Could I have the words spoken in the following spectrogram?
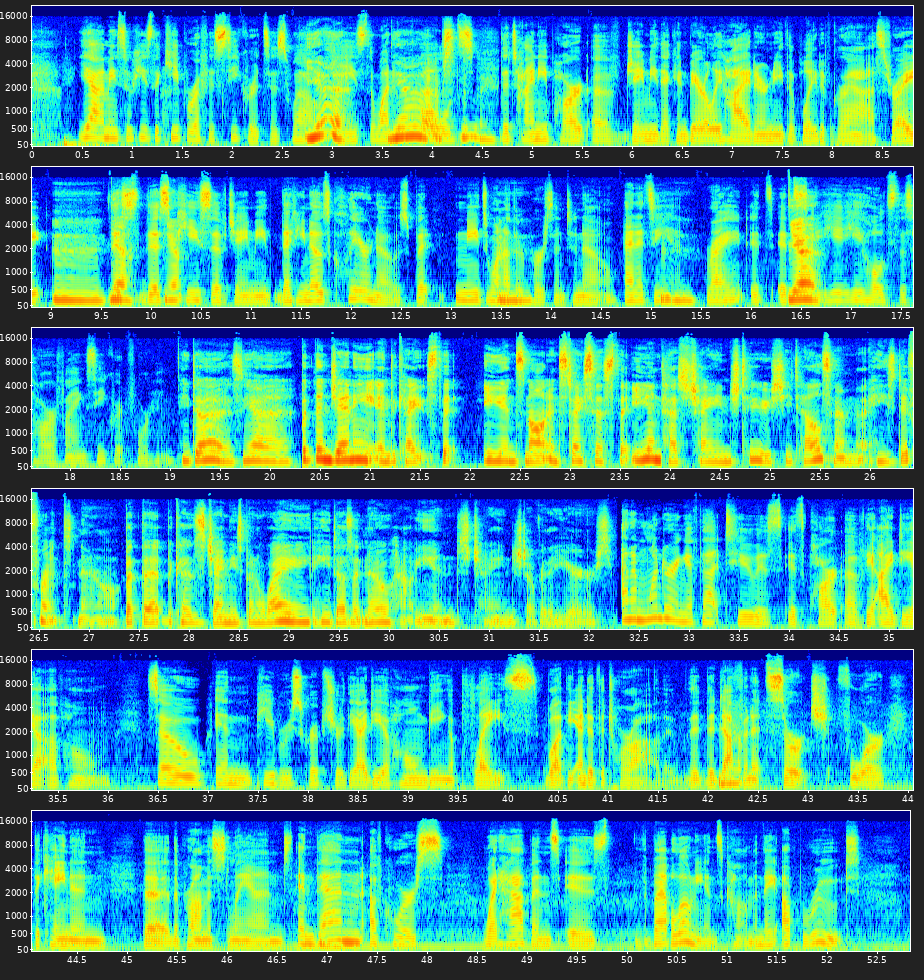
Yeah, I mean, so he's the keeper of his secrets as well. Yeah. He's the one who Yeah, holds absolutely. the tiny part of Jamie that can barely hide underneath a blade of grass, right? Mm, This yeah, this yeah. piece of Jamie that he knows Claire knows, but needs one other person to know, and it's Ian, right? It's it's Mm-hmm. Yeah. he he holds this horrifying secret for him. He does, yeah. But then Jenny indicates that Ian's not in stasis, that Ian has changed too. She tells him that he's different now, but that because Jamie's been away, he doesn't know how Ian's changed over the years. And I'm wondering if that too is is part of the idea of home. So in Hebrew scripture, the idea of home being a place, well, at the end of the Torah, the, the, the Yeah. definite search for the Canaan, the, the promised land. And then, Mm-hmm. of course, what happens is the Babylonians come and they uproot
